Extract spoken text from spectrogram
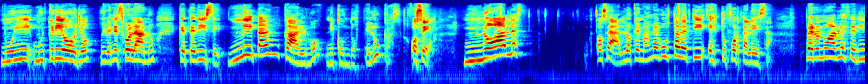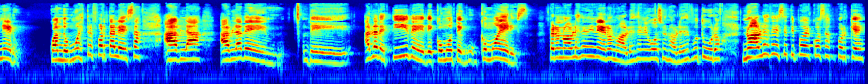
muy, muy criollo, muy venezolano, que te dice, ni tan calvo ni con dos pelucas. O sea, no hables, o sea, lo que más le gusta de ti es tu fortaleza, pero no hables de dinero. Cuando muestres fortaleza, habla, habla de, de, habla de ti, de, de cómo, te, cómo eres. Pero no hables de dinero, no hables de negocios, no hables de futuro, no hables de ese tipo de cosas porque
